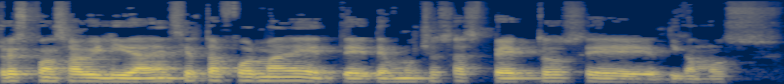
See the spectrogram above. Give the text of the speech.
responsabilidad en cierta forma de, de, muchos aspectos, eh, digamos,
